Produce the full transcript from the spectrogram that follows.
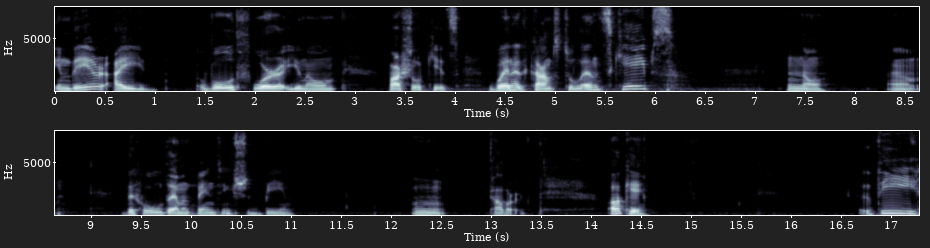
In there, I vote for, you know, partial kits. When it comes to landscapes, no. Um, the whole diamond painting should be mm, covered. Okay, the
